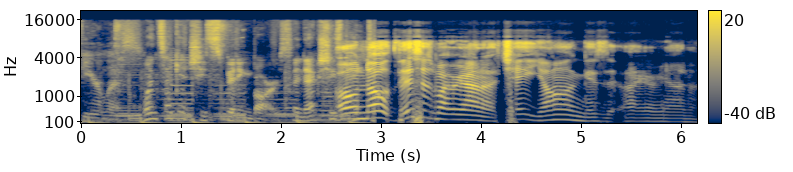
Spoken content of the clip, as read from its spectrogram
fearless. One second she's spitting bars, the next she's Oh no, this is my Rihanna. Chaeyoung is the, my Rihanna.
